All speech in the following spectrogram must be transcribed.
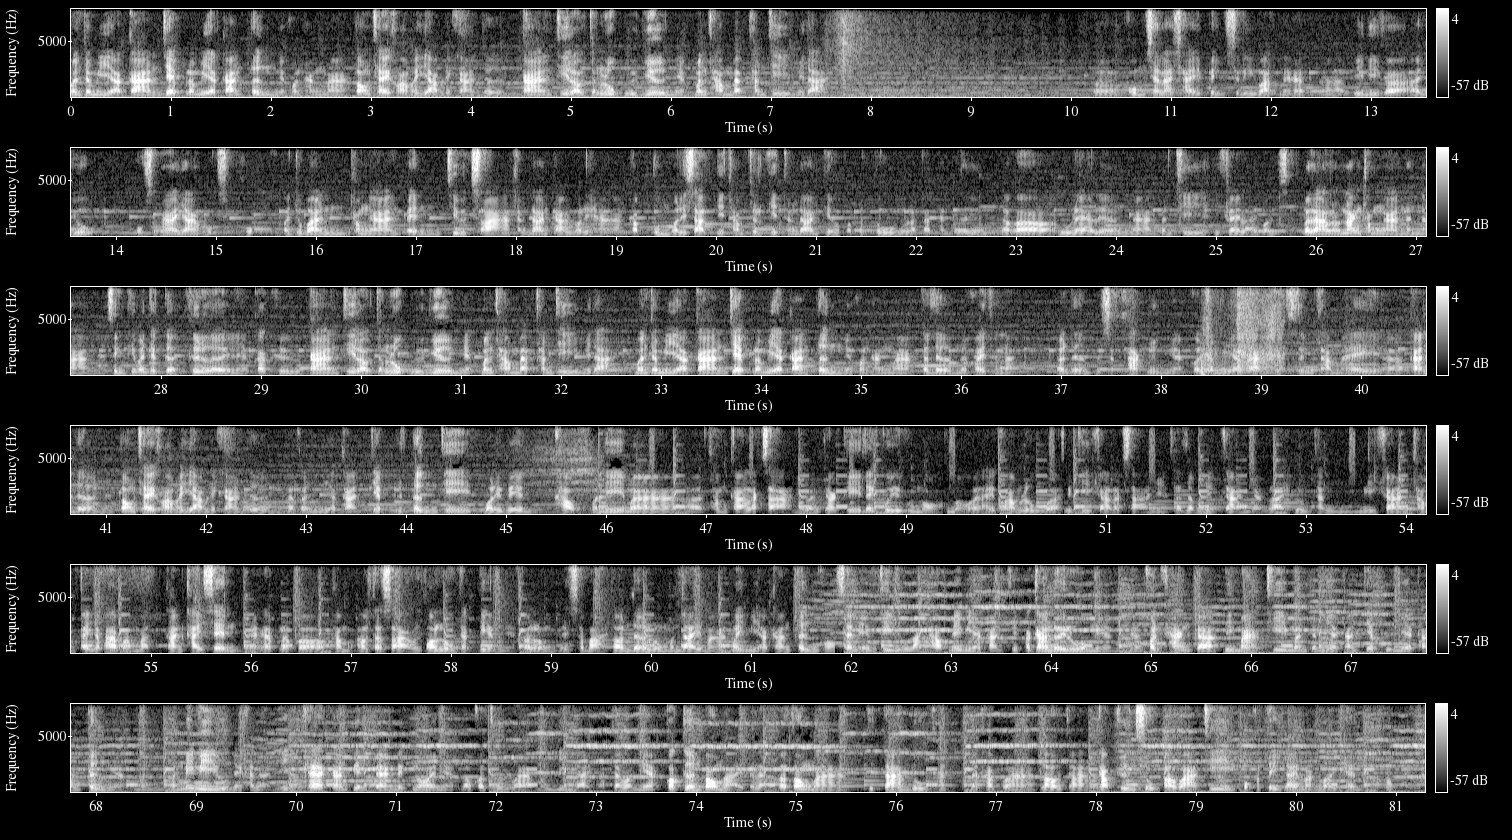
มันจะมีอาการเจ็บและมีอาการตึงเนี่ยค่อนข้างมาก ต้องใช้ความพยายามในการเดิน การที่เราจะลุกหรือยืนเนี่ยมันทำแบบทันทีไม่ได้ผมชนะชัยเปล่งสิริวัฒนะครับปีนี้ก็อายุ 65 ย่าง 66 ปัจจุบันทำงานเป็นที่ปรึกษาทางด้านการบริหารกับกลุ่มบริษัทที่ทำธุรกิจทางด้านเกี่ยวกับประตู แล้วก็แผ่นพื้น แล้วก็ดูแลเรื่องงานบัญชีอีกหลาย ๆ บริษัท เวลาเรานั่งทำงานนานๆเนี่ยสิ่งที่มันจะเกิดขึ้นเลยเนี่ยก็คือการที่เราจะลุกหรือยืนเนี่ยมันทำแบบทันทีไม่ได้ มันจะมีอาการเจ็บและมีอาการตึงเนี่ยค่อนข้างมากจะเดินไม่ค่อยถนัด แล้วเดินไปสักพักหนึ่งเนี่ยก็จะมีอาการซึ่งทำให้การเดินต้องใช้ความพยายามในการเดิน แล้วก็มีอาการเจ็บหรือตึงที่บริเวณเข่า วันนี้มาเอ่อทำการรักษาหลังจากที่ได้คุยกับคุณหมอคุณหมอก็ให้ความรู้ว่าวิธีการรักษาเนี่ยจะดำเนินการอย่างไร รวมทั้งมีการทำกายภาพบำบัดการคลายเส้นนะครับแล้วก็ทำอัลตราซาวด์ตอนลงจากเตียงเนี่ยก็ลงได้สบาย ตอนเดินลงบันไดมา ไม่มีอาการตึงของเส้นเอ็นที่อยู่หลังเข่าไม่มีอาการเจ็บอาการโดยรวมเนี่ยนะครับค่อนข้างจะดีมากที่มันจะมีอาการเจ็บหรือมีอาการตึงเนี่ยมันมันไม่มีอยู่ในขณะนี้ แค่การเปลี่ยนแปลงเล็กน้อยเนี่ยเราก็ถือว่ามันยิ่งใหญ่แล้วแต่วันนี้ก็เกินเป้าหมายไปแล้วก็ต้องมาติดตามดูกันนะครับว่าเราจะกลับคืนสู่ภาวะที่ปกติได้มากน้อยแค่ไหนต่อไป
